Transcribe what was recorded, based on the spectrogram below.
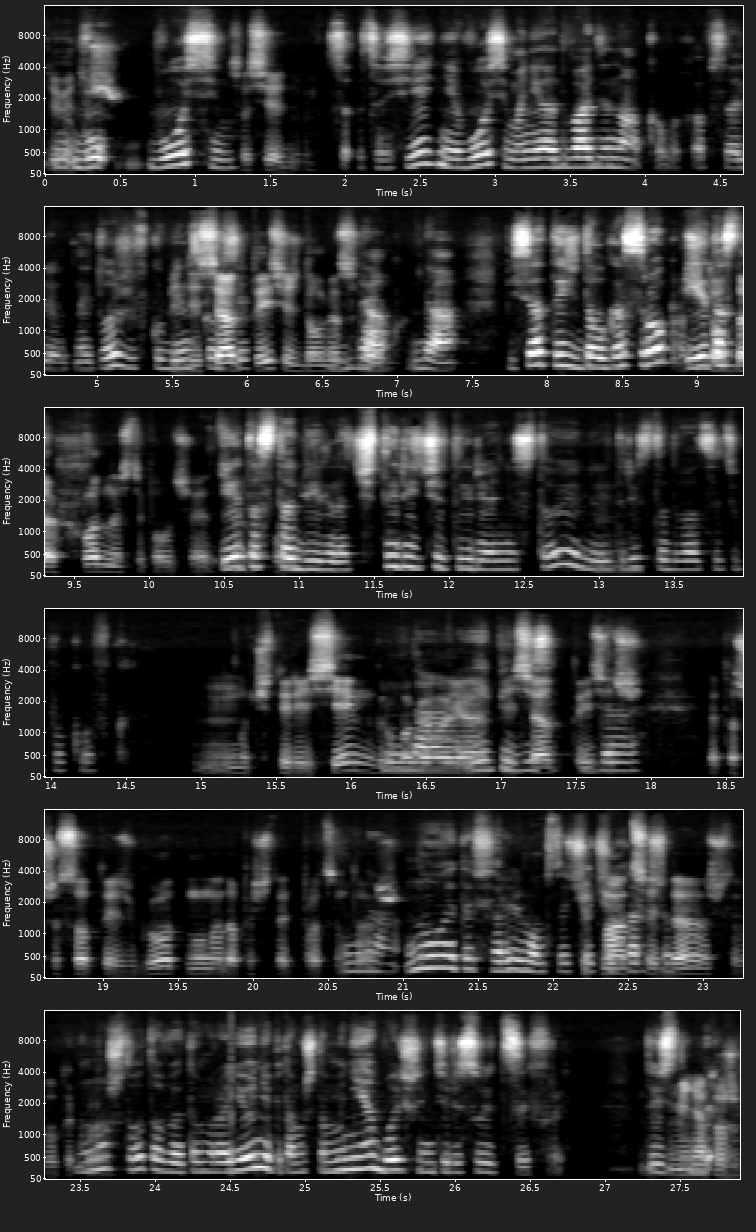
9 Во- 8. соседнюю. Соседние 8, они два одинаковых абсолютно. И тоже в Кубинском 50 се- тысяч Да, долгосрок. да. 50 тысяч долгосрок. А и что это доходности получается? И это Получ- стабильно. 4,4 они стоили и Мгм. 320 упаковка. Ну, 4,7, грубо Да, говоря, и 50 50, тысяч. Это 600 тысяч в год. Ну, надо посчитать процентаж. Да. Ну, это все в любом случае очень 15, хорошо. да, что-то такое. Ну, что-то в этом районе, потому что мне больше интересуют цифры. То есть, Меня д- тоже.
